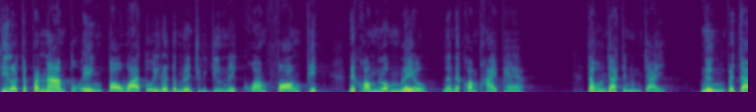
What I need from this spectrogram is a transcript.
ที่เราจะประนามตัวเองต่อว่าตัวเองแล้วดำเนินชีวิตอยู่ในความฟ้องผิด ในความล้มเหลวและในความพ่ายแพ้ แต่ผมอยากจะหนุนใจหนึ่งพระเจ้า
